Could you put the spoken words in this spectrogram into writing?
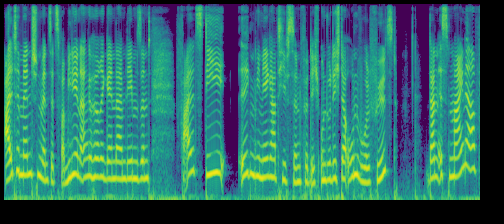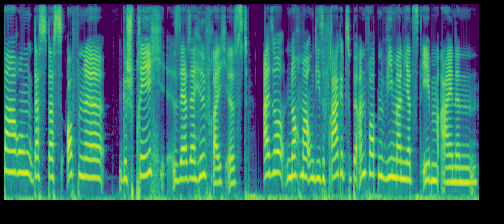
alte Menschen, wenn es jetzt Familienangehörige in deinem Leben sind, falls die irgendwie negativ sind für dich und du dich da unwohl fühlst, dann ist meine Erfahrung, dass das offene Gespräch sehr, sehr hilfreich ist. Also nochmal, um diese Frage zu beantworten, wie man jetzt eben einen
